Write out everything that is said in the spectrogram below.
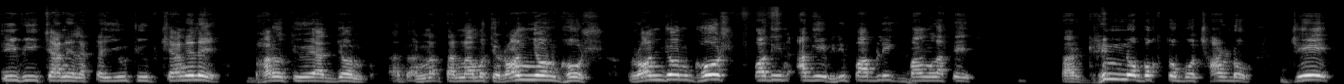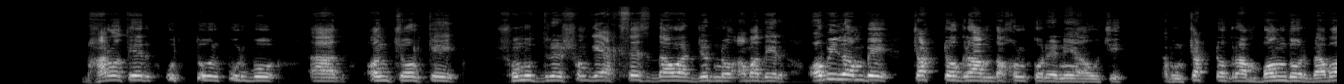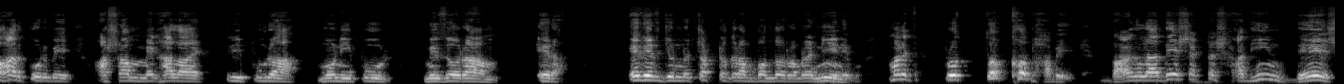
টিভি চ্যানেল একটা ইউটিউব চ্যানেলে ভারতীয় একজন, তার নাম হচ্ছে রঞ্জন ঘোষ। রঞ্জন ঘোষ কদিন আগে রিপাবলিক বাংলাতে তার ঘৃণ্য বক্তব্য ছাড়ল যে ভারতের উত্তর পূর্ব অঞ্চলকে সমুদ্রের সঙ্গে অ্যাক্সেস দেওয়ার জন্য আমাদের অবিলম্বে চট্টগ্রাম দখল করে নেওয়া উচিত এবং চট্টগ্রাম বন্দর ব্যবহার করবে আসাম, মেঘালয়, ত্রিপুরা, মণিপুর, মিজোরাম, এরা। এদের জন্য চট্টগ্রাম বন্দর আমরা নিয়ে নেব। মানে প্রত্যক্ষভাবে বাংলাদেশ একটা স্বাধীন দেশ,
